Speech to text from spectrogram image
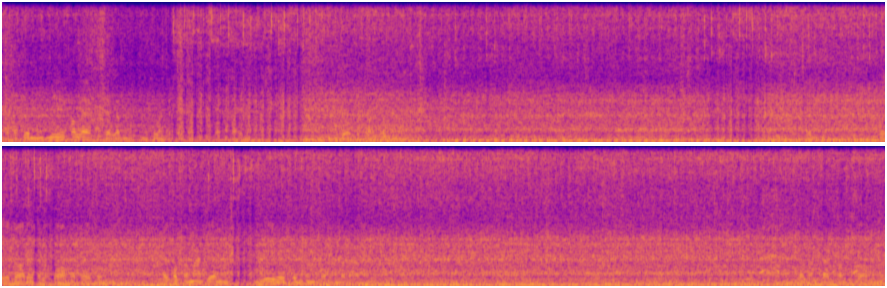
แต่ถ้าเพิ่มนี่ท่อนแรกเสร็จแล้วนะครับนี่กำลังจะไปท่อนที่ต่อไปนะมือโยกไปก่อนเลยนะครับเราจะจอได้แต่ละบอกใช้คนใช้ความสามารถเยอะนะคนที่เป็นช่างของน้ำบาดาลนะครับกำลังตั้งท่อนที่สองนะครับ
